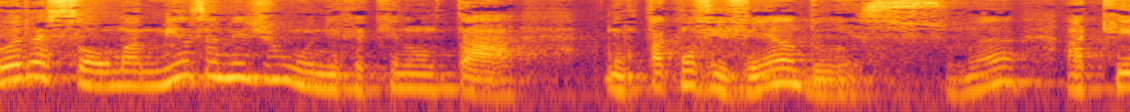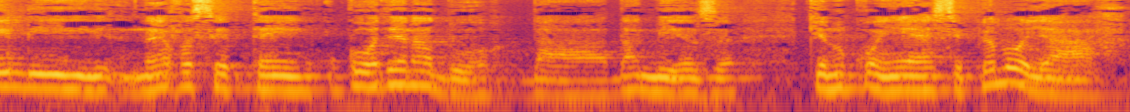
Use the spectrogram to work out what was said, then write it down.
olha só, uma mesa mediúnica que não está não está convivendo, Isso. Né? aquele, né, você tem o coordenador da, da mesa que não conhece pelo olhar,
